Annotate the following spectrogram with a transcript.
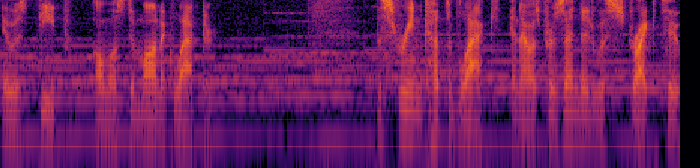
It was deep, almost demonic laughter. The screen cut to black, and I was presented with Strike 2.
